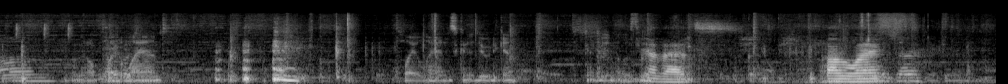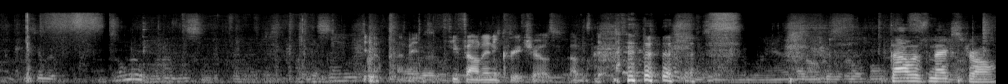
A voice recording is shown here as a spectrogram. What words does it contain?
And then I'll play a land. play a land. It's gonna do it again. It's gonna be another three. Yeah, that's. By the way, don't know what I'm missing to finish. I'm missing. Yeah, I mean, if you found any creature, I was, I was dead. That was next draw.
